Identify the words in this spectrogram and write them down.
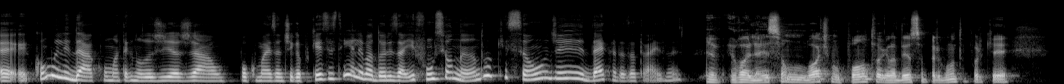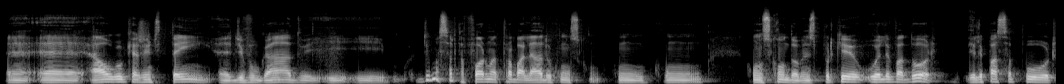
é, como lidar com uma tecnologia já um pouco mais antiga? Porque existem elevadores aí funcionando que são de décadas atrás, né? Olha, esse é um ótimo ponto, agradeço a pergunta, porque é, é algo que a gente tem é, divulgado e, e, de uma certa forma, trabalhado com os, com, com, com os condôminos, porque o elevador, ele passa por,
